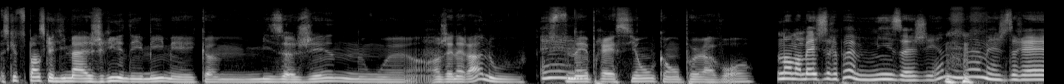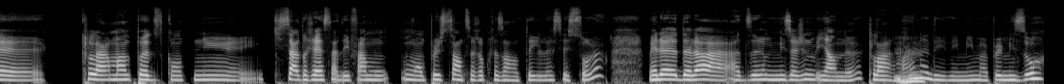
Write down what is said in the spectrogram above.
Est-ce que tu penses que l'imagerie des mimes est comme misogyne ou euh, en général ou c'est une Euh, impression qu'on peut avoir? Non, non, ben je dirais pas misogyne, là, mais je dirais euh, clairement pas du contenu euh, qui s'adresse à des femmes où, où on peut se sentir représenté, là, c'est sûr. Mais là, de là à, à dire misogyne, il y en a, clairement, Mhm. là, des, des mimes un peu miso.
